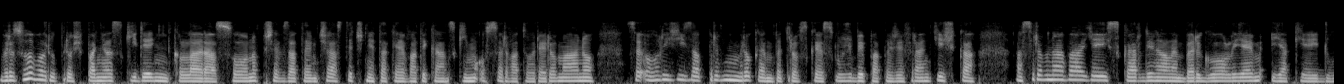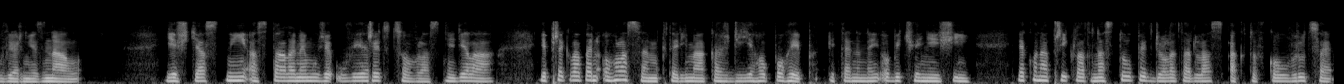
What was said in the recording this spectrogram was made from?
V rozhovoru pro španělský deník La Razón, převzatém částečně také vatikánským Observatore Romano, se ohlíží za prvním rokem Petrovské služby papeže Františka a srovnává jej s kardinálem Bergoliem, jak jej důvěrně znal. Je šťastný a stále nemůže uvěřit, co vlastně dělá. Je překvapen ohlasem, který má každý jeho pohyb, i ten nejobyčejnější, jako například nastoupit do letadla s aktovkou v ruce,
